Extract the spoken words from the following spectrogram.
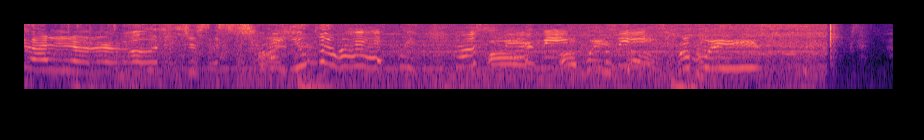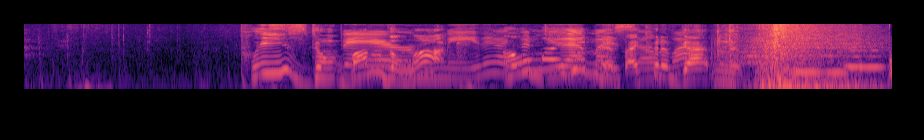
got it on our own. It's just, it's hey, you go ahead, please. Don't spare oh, me. Oh, please don't. Oh, please. Please don't bother the lock. me. I oh my do that goodness, I could have gotten it.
